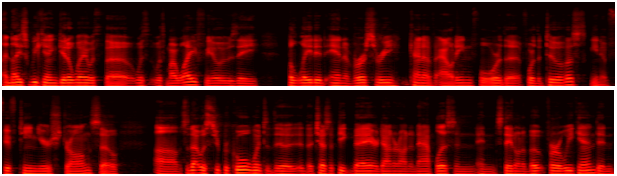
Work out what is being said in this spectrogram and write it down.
a nice weekend getaway with uh, with with my wife. You know it was a belated anniversary kind of outing for the for the two of us. You know, 15 years strong. So. Um, so that was super cool. Went to the the Chesapeake Bay or down around Annapolis and and stayed on a boat for a weekend and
